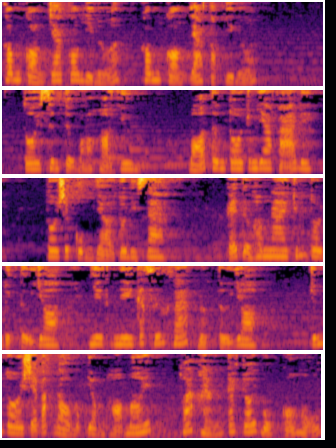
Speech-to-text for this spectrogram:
Không còn cha con gì nữa, Không còn gia tộc gì nữa. Tôi xin từ bỏ họ Dương. Bỏ tên tôi trong gia phả đi. Tôi sẽ cùng vợ tôi đi xa. Kể từ hôm nay chúng tôi được tự do Như thanh niên các xứ khác được tự do. Chúng tôi sẽ bắt đầu một dòng họ mới Thoát hẳn các trói buộc cổ hủ.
